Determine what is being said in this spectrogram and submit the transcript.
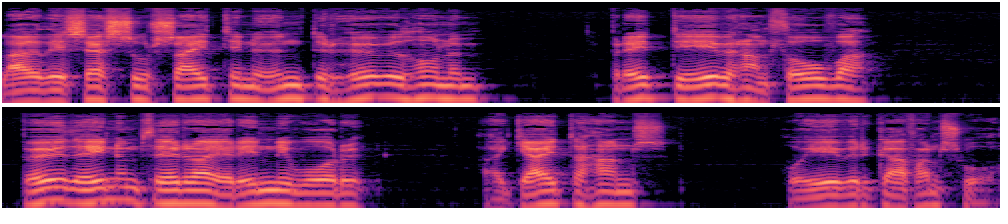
Lagði sessur sætinu undir höfuð honum, breyti yfir hann þófa, bauð einum þeirra er inni voru að gæta hans og yfirgaf hann svo.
